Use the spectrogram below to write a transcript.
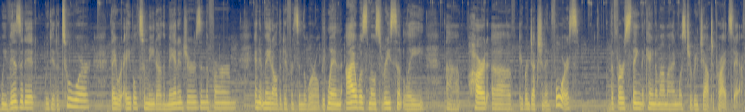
We visited, we did a tour, they were able to meet other managers in the firm, and it made all the difference in the world. When I was most recently uh, part of a reduction in force, the first thing that came to my mind was to reach out to PrideStaff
